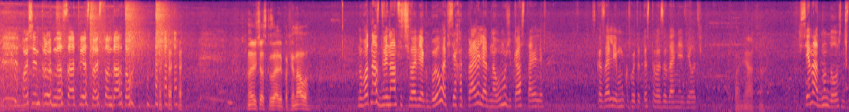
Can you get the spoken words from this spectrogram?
очень трудно соответствовать стандартам. Ну и что сказали по финалу? Ну вот нас 12 человек было, всех отправили, одного мужика оставили. Сказали ему какое-то тестовое задание делать. Понятно. Все на одну должность.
